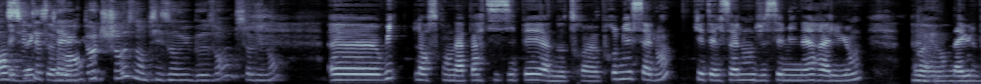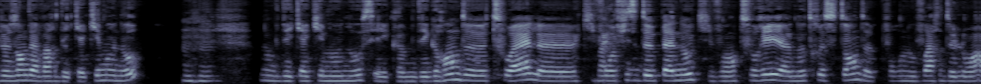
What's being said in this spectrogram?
Ensuite, est-ce qu'il y a eu d'autres choses dont ils ont eu besoin absolument? Euh, Oui, lorsqu'on a participé à notre premier salon, qui était le salon du séminaire à Lyon, on a eu le besoin d'avoir des kakémonos. Mm-hmm. Donc des kakémonos, c'est comme des grandes toiles qui font office de panneaux qui vont entourer notre stand pour nous voir de loin.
